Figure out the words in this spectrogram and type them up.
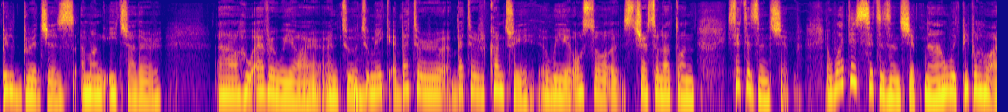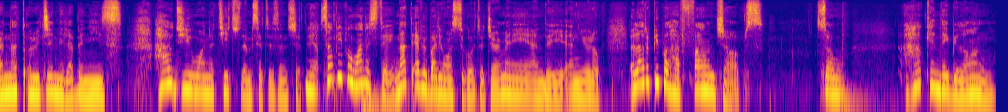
build bridges among each other uh, whoever we are, and to, to make a better better country. We also stress a lot on citizenship. And what is citizenship now with people who are not originally Lebanese? How do you want to teach them citizenship? Yeah. Some people want to stay. Not everybody wants to go to Germany and the and Europe. A lot of people have found jobs. So how can they belong?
